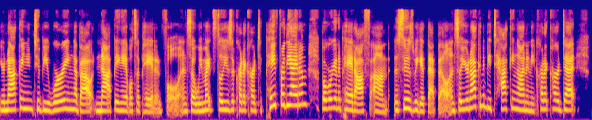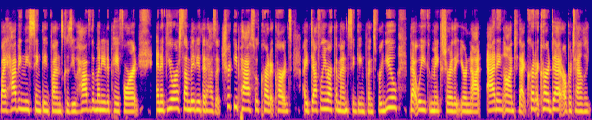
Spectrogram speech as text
you're not going to be worrying about not being able to pay it in full. And so, we might still use a credit card to pay for the item, but we're going to pay it off um, as soon as we get that bill. And so, you're not going to be tacking on any credit card debt by having these sinking funds because you have the money to pay for it. And if you're somebody that has a tricky past with credit cards, I definitely recommend sinking funds for you. That way, you can make sure that you're not adding on that credit card debt or potentially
